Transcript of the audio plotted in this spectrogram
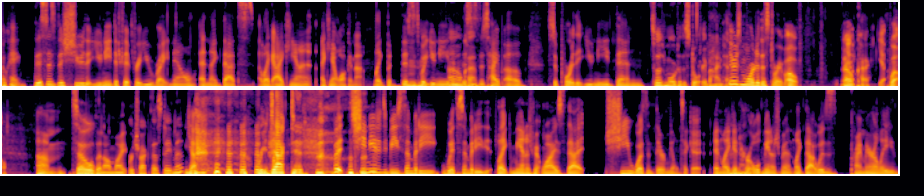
okay, this is the shoe that you need to fit for you right now. And like, that's like, I can't, I can't walk in that. Like, but this is what you need. Oh, and this is the type of support that you need. Then So there's more to the story behind him. there's more to the story. Of, Oh, yeah. okay. Yeah. Well, um, so well, then I might retract that statement. yeah. Redacted. but she needed to be somebody with somebody like management wise that she wasn't their meal ticket and like in her old management like that was primarily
